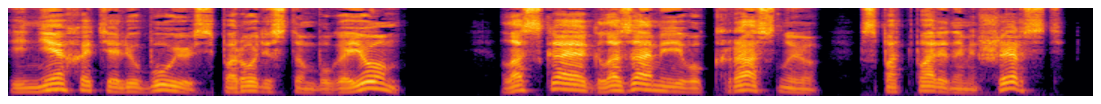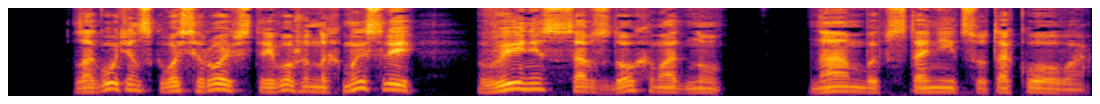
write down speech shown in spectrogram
и нехотя любуюсь породистым бугаем, лаская глазами его красную, с подпалинами шерсть, Лагутин сквозь рой встревоженных мыслей вынес со вздохом одну: нам бы в станицу такого,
